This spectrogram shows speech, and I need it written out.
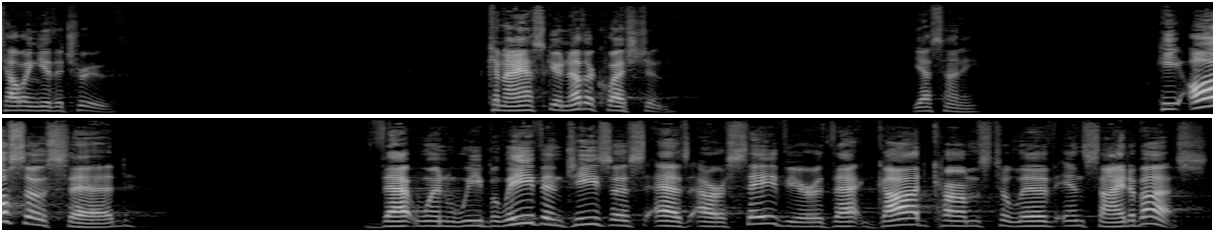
telling you the truth. Can I ask you another question? Yes, honey. He also said that when we believe in Jesus as our Savior, that God comes to live inside of us.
